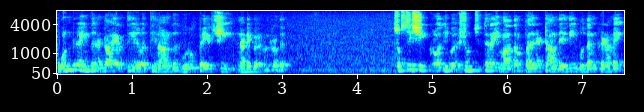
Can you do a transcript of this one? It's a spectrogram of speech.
ஒன்று ஐந்து இரண்டாயிரத்தி இருபத்தி நான்கு குரு பெயர்ச்சி நடைபெறுகின்றது. சுசிஷி குரோதி வருஷம் சித்திரை மாதம் பதினெட்டாம் தேதி புதன்கிழமை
